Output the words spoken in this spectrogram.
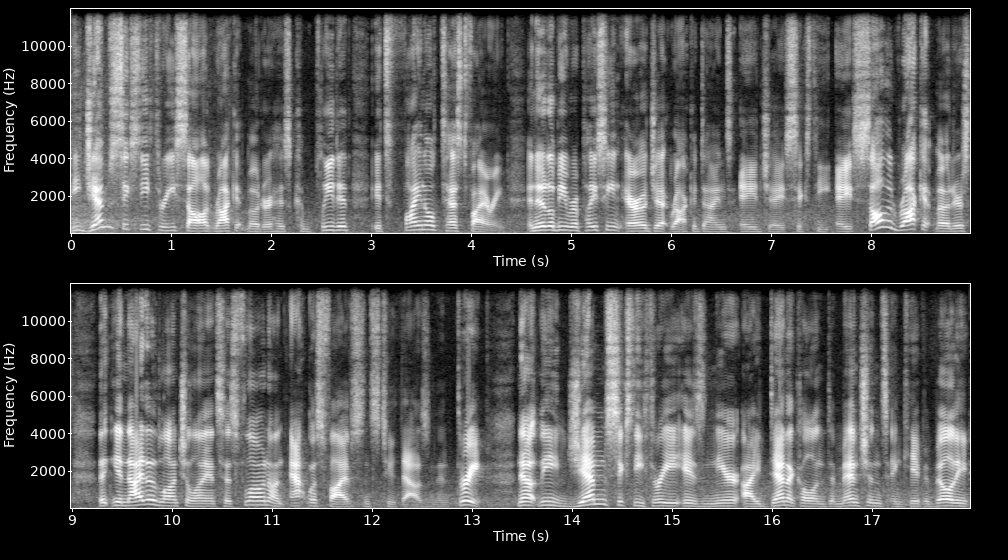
The GEM 63 solid rocket motor has completed its final test firing, and it'll be replacing Aerojet Rocketdyne's AJ-60A solid rocket motors that United Launch Alliance has flown on Atlas V since 2003. Now, the GEM 63 is near identical in dimensions and capability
